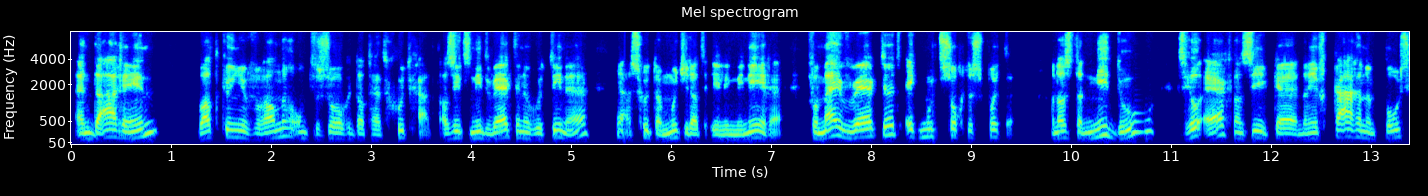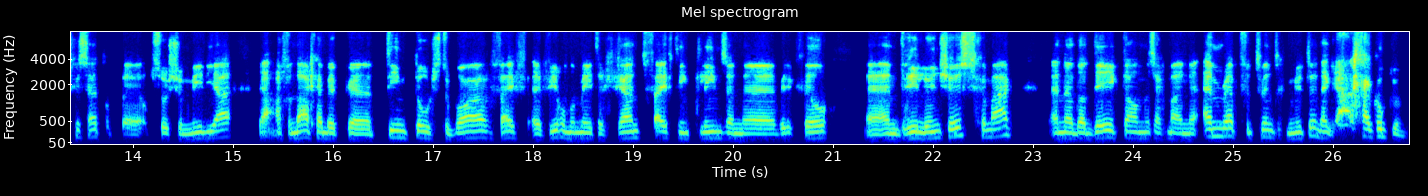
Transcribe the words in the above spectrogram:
En daarin, wat kun je veranderen om te zorgen dat het goed gaat? Als iets niet werkt in een routine, ja, is goed, dan moet je dat elimineren. Voor mij werkt het, ik moet ochtends sporten. Want als ik dat niet doe, is heel erg. Dan zie ik, uh, dan heeft Karen een post gezet op, uh, op social media. Ja, vandaag heb ik uh, 10 toast to bar, 5, 400 meter grant, 15 cleans en weet ik veel. en drie lunches gemaakt. En dat deed ik dan, zeg maar, een M-rap voor 20 minuten. En denk ik, ja, dat ga ik ook doen.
